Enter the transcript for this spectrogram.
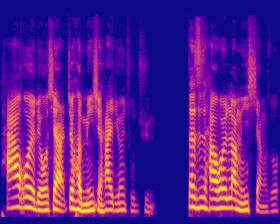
他会留下，就很明显他一定会出去嘛。但是他会让你想说，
